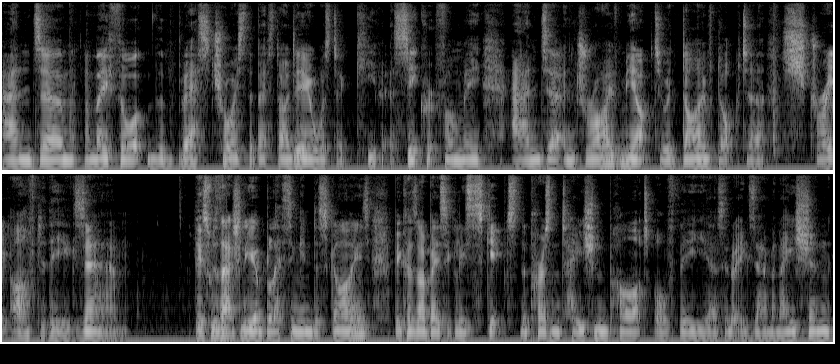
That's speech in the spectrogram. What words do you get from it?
and um, and they thought the best choice, the best idea was to keep it a secret from me and uh, and drive me up to a dive doctor straight after the exam. This was actually a blessing in disguise because I basically skipped the presentation part of the uh, sort of examination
